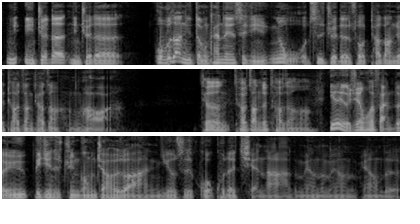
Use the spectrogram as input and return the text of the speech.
你你觉得你觉得我不知道你怎么看这件事情，因为我是觉得说调整就调整，调整很好啊，调整调整就调整啊。因为有些人会反对，因为毕竟是军工教，会说啊你又是国库的钱啊，怎么样怎么样怎么样的。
